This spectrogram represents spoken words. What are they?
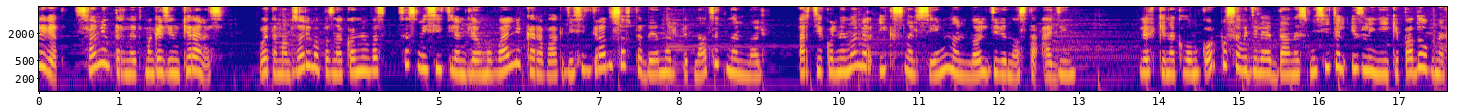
Привет! С вами интернет-магазин Керамис. В этом обзоре мы познакомим вас со смесителем для умывальника Равак 10 градусов TD 01500. Артикульный номер X070091. Легкий наклон корпуса выделяет данный смеситель из линейки подобных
